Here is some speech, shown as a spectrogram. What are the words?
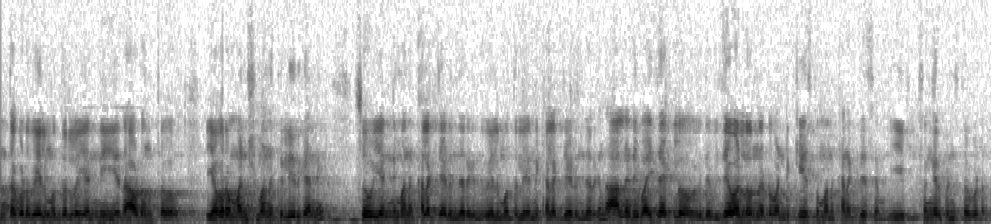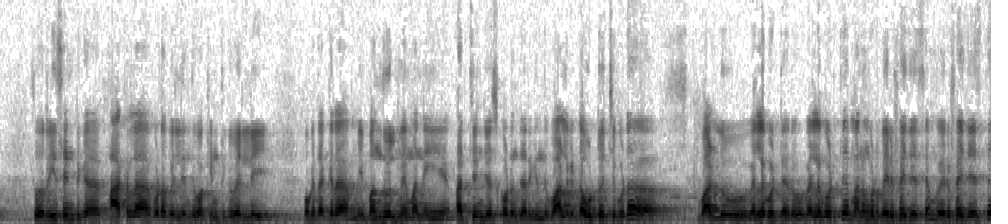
అంతా కూడా వేలు ముద్రలు ఇవన్నీ రావడంతో ఎవరో మనిషి మనకు తెలియదు కానీ సో ఇవన్నీ మనం కలెక్ట్ చేయడం జరిగింది. వేలు ముద్రలు ఇవన్నీ కలెక్ట్ చేయడం జరిగింది. ఆల్రెడీ వైజాగ్లో విజయవాడలో ఉన్నటువంటి కేసుతో మనం కనెక్ట్ చేసాం ఈ ఫింగర్ ప్రింట్స్తో కూడా. సో రీసెంట్గా పాకల కూడా వెళ్ళింది. ఒక ఇంటికి వెళ్ళి ఒక దగ్గర మీ బంధువులు మేమని పరిచయం చేసుకోవడం జరిగింది. వాళ్ళకి డౌట్ వచ్చి కూడా వాళ్ళు వెళ్ళగొట్టారు. వెళ్ళగొడితే మనం కూడా వెరిఫై చేసాం. వెరిఫై చేస్తే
